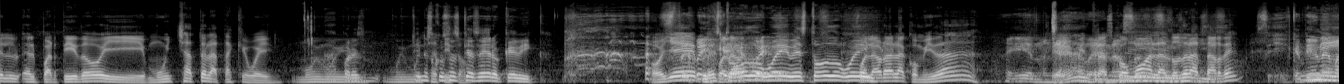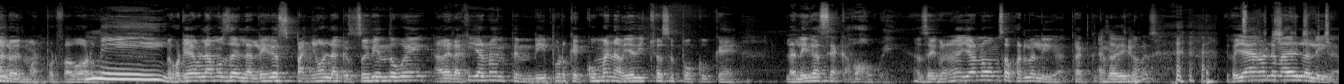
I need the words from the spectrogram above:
el, el partido y muy chato el ataque, güey. Muy, muy, Ah, muy, muy ¿Tienes chatito. cosas que hacer o qué, Vic? Oye, Sí, pues Ves todo, güey. ves todo, güey. fue la hora de la comida. Sí, Edmond, Sí, ya, mientras como a las sé. 2 de la tarde. Sí, ¿qué tiene de malo, Edmond? Por favor. Mejor ya hablamos de la Liga Española que estoy viendo, güey. A ver, aquí ya no entendí porque Kuman había dicho hace poco que la Liga se acabó, güey. O sea, dijo, no, ya no vamos a jugar la Liga. Prácticamente ¿Eso dijo? eso. Dijo, ya no le madre la Liga.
